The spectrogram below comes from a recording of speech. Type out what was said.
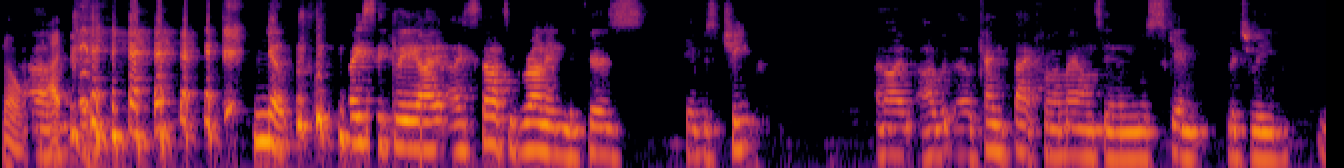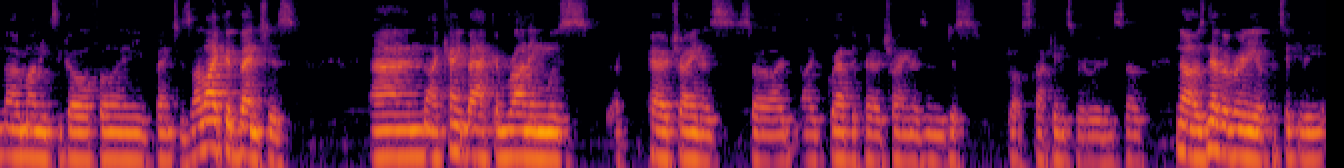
No. Um, I, no. Basically, I, I started running because it was cheap. And I I came back from a mountain and was skint, literally no money to go off on any adventures. I like adventures. And I came back and running was a pair of trainers. So I, I grabbed a pair of trainers and just got stuck into it really. So no, I was never really a particularly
